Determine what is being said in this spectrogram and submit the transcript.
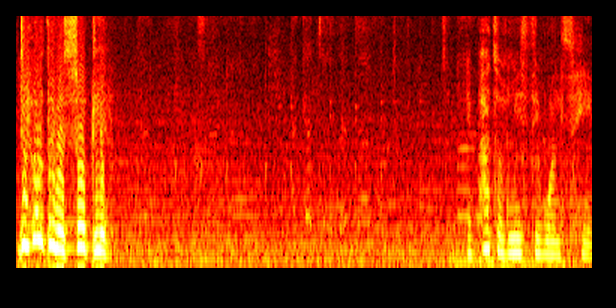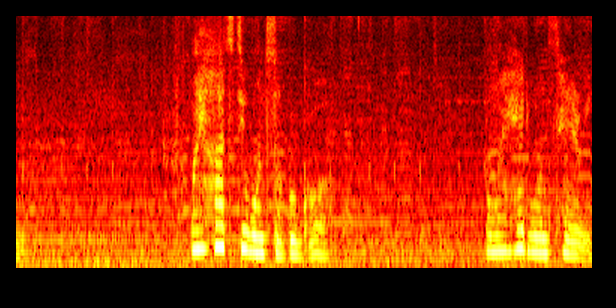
The whole thing is so clear. A part of me still wants him. My heart still wants Ogogo. But my head wants Henry.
